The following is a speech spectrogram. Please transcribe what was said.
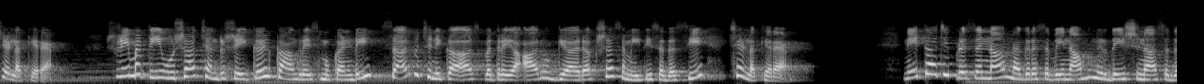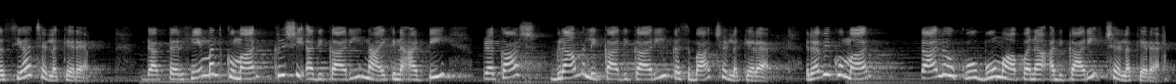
ಚಳ್ಳಕೆರೆ. ಶ್ರೀಮತಿ ಉಷಾ ಚಂದ್ರಶೇಖರ್, ಕಾಂಗ್ರೆಸ್ ಮುಖಂಡಿ, ಸಾರ್ವಜನಿಕ ಆಸ್ಪತ್ರೆಯ ಆರೋಗ್ಯ ರಕ್ಷಾ ಸಮಿತಿ ಸದಸ್ಯೆ ಚಳ್ಳಕೆರೆ. ನೇತಾಜಿ ಪ್ರಸನ್ನ ನಗರಸಭೆ ನಾಮನಿರ್ದೇಶನ ಸದಸ್ಯ ಚಳ್ಳಕೆರೆ. ಡಾಕ್ಟರ್ ಹೇಮಂತ್ ಕುಮಾರ್, ಕೃಷಿ ಅಧಿಕಾರಿ ನಾಯಕನಹಟ್ಟಿ, ಪ್ರಕಾಶ್, ಗ್ರಾಮ ಲೆಕ್ಕಾಧಿಕಾರಿ ಕಸಬಾ ಚಳ್ಳಕೆರೆ. ರವಿಕುಮಾರ್, ತಾಲೂಕು ಭೂಮಾಪನ ಅಧಿಕಾರಿ ಚಳ್ಳಕೆರೆ.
